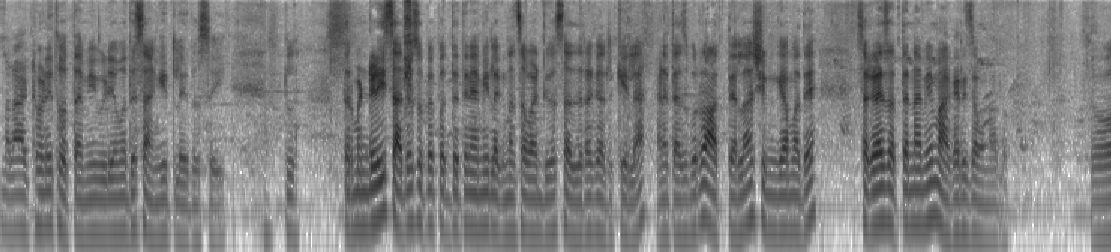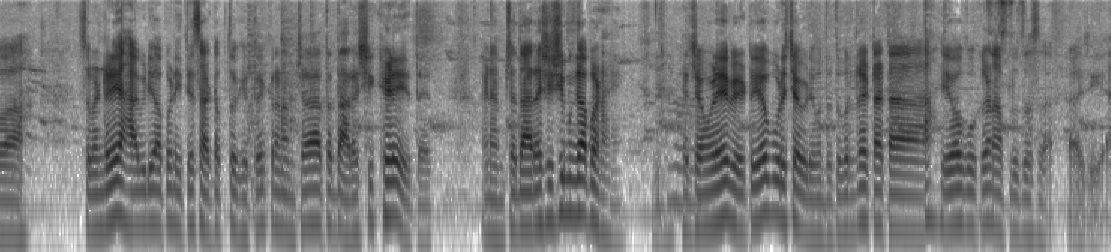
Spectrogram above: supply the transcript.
मला आठवणीत होता मी व्हिडिओमध्ये सांगितलंय तसंही. तर मंडळी साध्या सोप्या पद्धतीने आम्ही लग्नाचा वाढदिवस साजरा केल- आणि त्याचबरोबर आत्याला शिमग्यामध्ये सगळ्याच आत्यांना आम्ही माघारी जाऊन आलो. सो सो मंडळी हा व्हिडिओ आपण इथे साटपतो घेतोय कारण आमच्या आता दाराशी खेळ येत आहेत आणि आमच्या दाराशी शिमगा पण आहे. त्याच्यामुळे भेटूया पुढच्या व्हिडिओमध्ये तोपर्यंत टाटा. हेवा कोकण आपलं तसा. काळजी घ्या.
